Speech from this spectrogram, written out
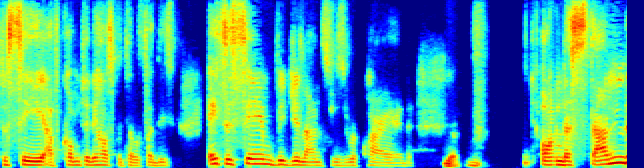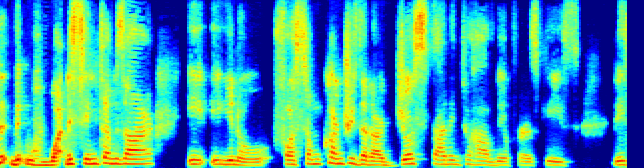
to say, I've come to the hospital for this. It's the same vigilance is required. Yeah. Understand the, what the symptoms are. You know, for some countries that are just starting to have their first case, they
